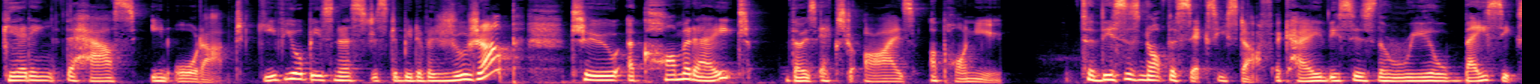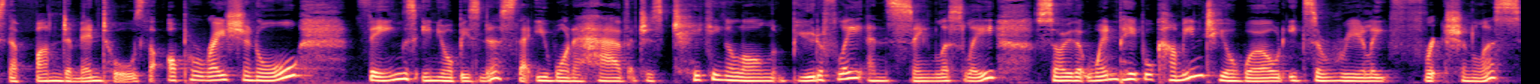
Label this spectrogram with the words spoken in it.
getting the house in order to give your business just a bit of a zhuzh up to accommodate those extra eyes upon you. So, this is not the sexy stuff, okay? This is the real basics, the fundamentals, the operational things in your business that you want to have just ticking along beautifully and seamlessly so that when people come into your world, it's a really frictionless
